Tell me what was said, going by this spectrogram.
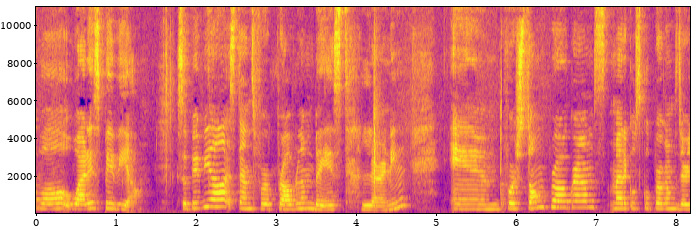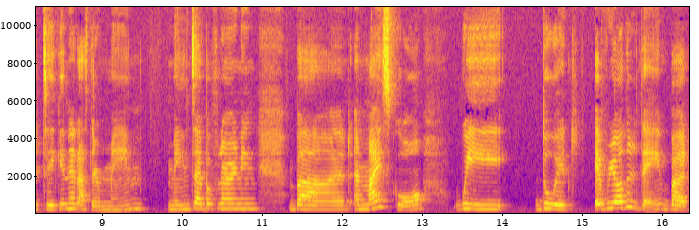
Of all, what is PBL? So PBL stands for problem-based learning and for some programs, medical school programs, they're taking it as their main main type of learning but at my school we do it every other day but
